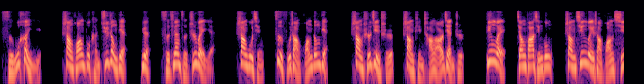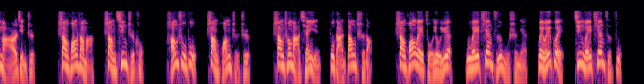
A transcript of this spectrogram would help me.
死无恨矣。’上皇不肯居正殿，曰：‘此天子之位也。’上不请。”自扶上皇登殿，上食进食，上品尝而见之。丁未，将发行宫，上亲为上皇骑马而进之。上皇上马，上亲直控，行数步，上皇止之。上乘马前引，不敢当驰道。上皇谓左右曰：“吾为天子五十年，未为贵，今为天子父，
